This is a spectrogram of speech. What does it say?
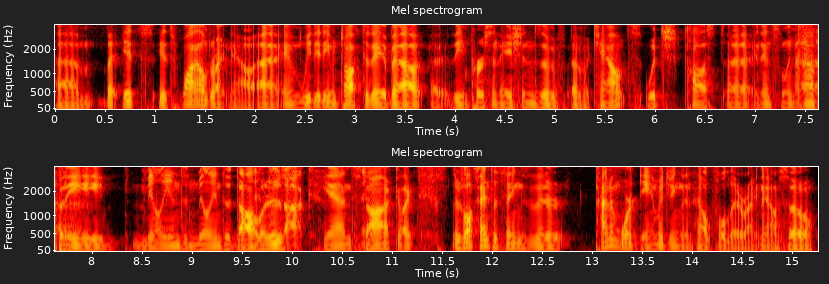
um, but it's it's wild right now. Uh, and we didn't even talk today about uh, the impersonations of, of accounts, which cost uh, an insulin company millions and millions of dollars. stock. Yeah, in stock. Like, there's all kinds of things that are kind of more damaging than helpful there right now. So,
